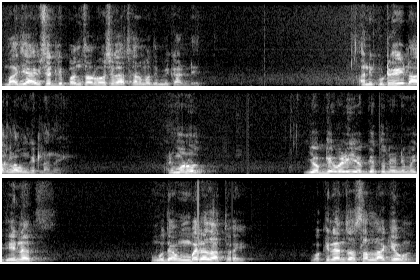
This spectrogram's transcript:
माझी आयुष्यातली पंचावन्न वर्ष राजकारणामध्ये मी काढलेत. आणि कुठेही डाग लावून घेतला नाही. आणि म्हणून योग्य वेळी योग्य तो निर्णय मी देणंच उद्या मुंबईला जातो आहे वकिलांचा सल्ला घेऊन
